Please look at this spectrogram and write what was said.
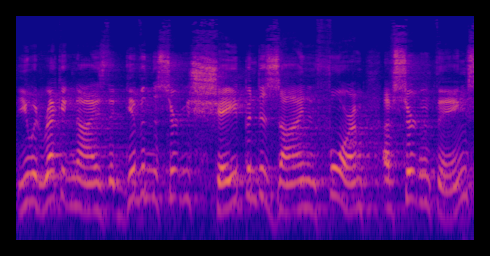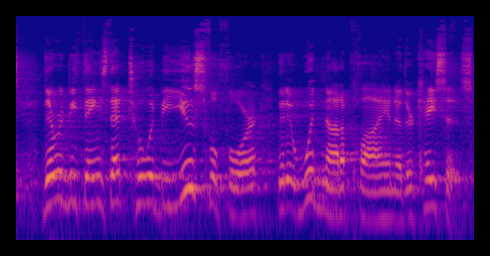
you would recognize that given the certain shape and design and form of certain things, there would be things that tool would be useful for that it would not apply in other cases.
